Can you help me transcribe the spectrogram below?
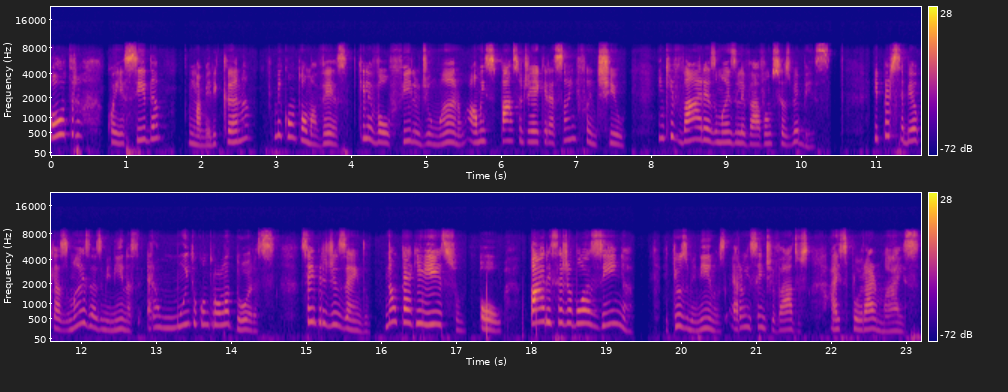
Outra conhecida, uma americana, me contou uma vez que levou o filho de um ano a um espaço de recreação infantil em que várias mães levavam seus bebês e percebeu que as mães das meninas eram muito controladoras, sempre dizendo: não pegue isso, ou pare e seja boazinha, e que os meninos eram incentivados a explorar mais.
